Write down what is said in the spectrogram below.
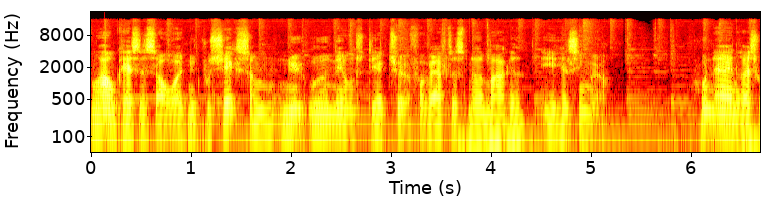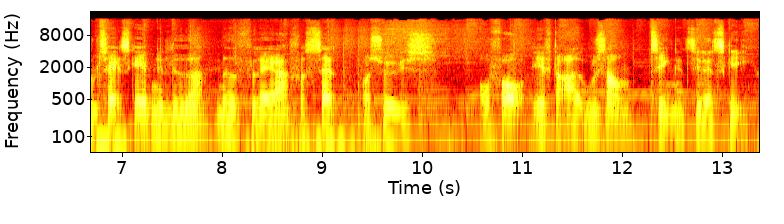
Nu har hun kastet sig over et nyt projekt som ny udnævnt direktør for værftets madmarked i Helsingør. Hun er en resultatskabende leder med flair for salg og service, og får efter eget udsagn tingene til at ske.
